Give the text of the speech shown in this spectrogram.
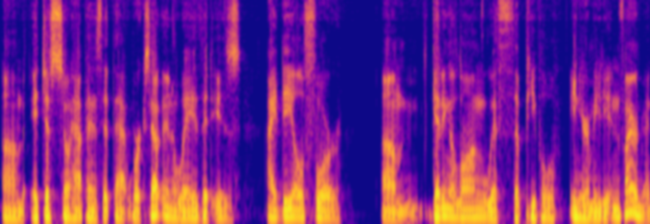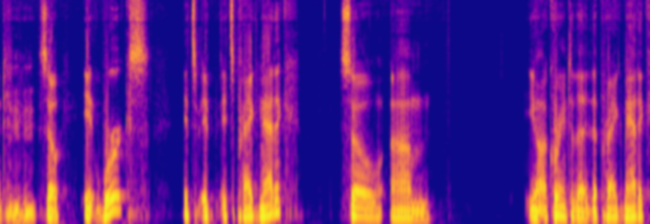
um, it just so happens that that works out in a way that is ideal for um, getting along with the people in your immediate environment. Mm-hmm. So it works. It's it, it's pragmatic. So um, you know, according to the the pragmatic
